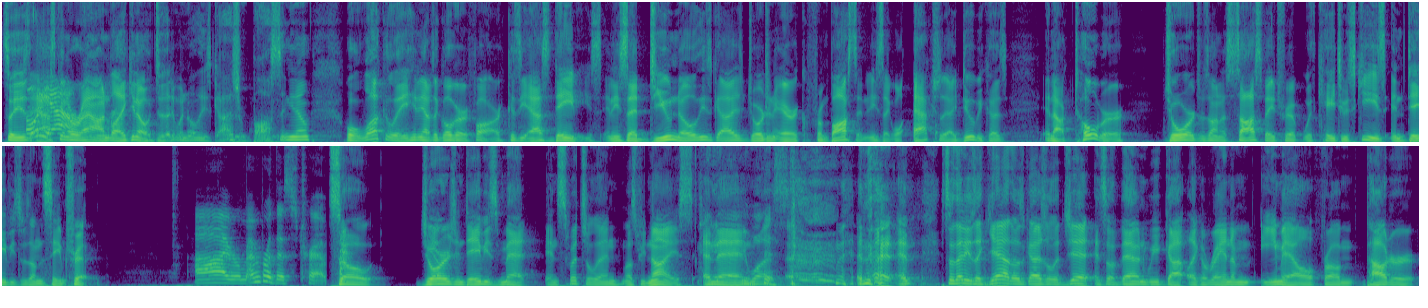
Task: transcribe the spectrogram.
so he's Oh, asking yeah. around, like, you know, does anyone know these guys from Boston? You know. Well, luckily he didn't have to go very far because he asked Davies, and he said, "Do you know these guys, George and Eric from Boston?" And he's like, "Well, actually, I do because in October, George was on a Saas-Fee trip with K2 Skis, and Davies was on the same trip. I remember this trip. So." George and Davies met in Switzerland. Must be nice. And then It was. and then and so then he's like, yeah, those guys are legit. And so then we got like a random email from Powder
